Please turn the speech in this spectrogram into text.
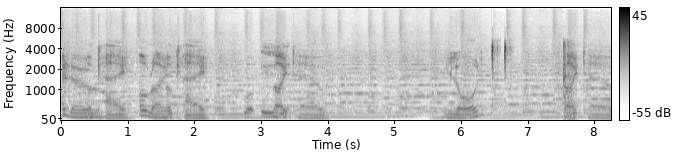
Hello. Okay. Alright. Okay. What is right now? Me lord. Right now.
